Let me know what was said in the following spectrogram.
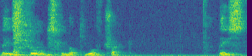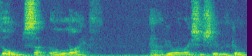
These thorns can knock you off track. These thorns suck the life out of your relationship with God.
